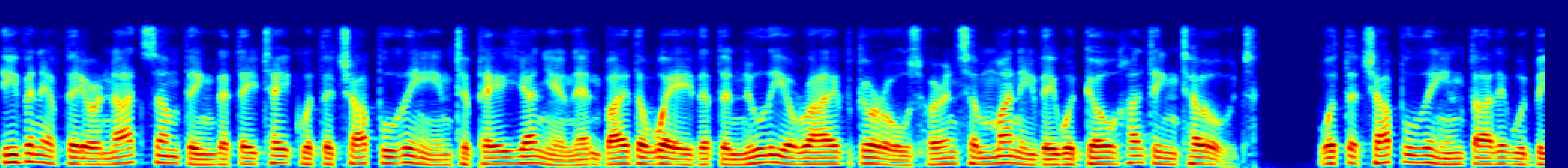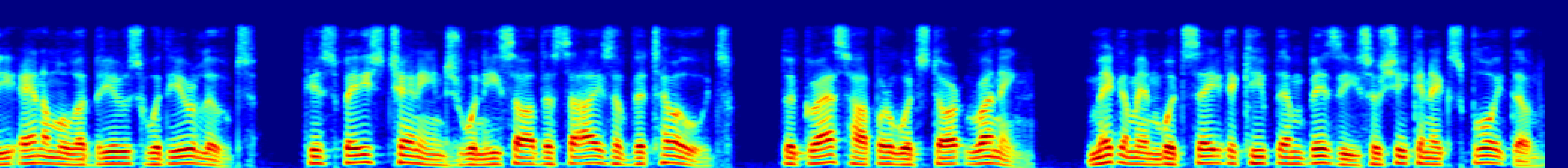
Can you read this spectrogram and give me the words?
Even if they are not something that they take with the Chapulin to pay Yunyun and by the way that the newly arrived girls earn some money they would go hunting toads. What the Chapulin thought it would be animal abuse with ear loops. His face changed when he saw the size of the toads. The grasshopper would start running. Megumin would say to keep them busy so she can exploit them.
